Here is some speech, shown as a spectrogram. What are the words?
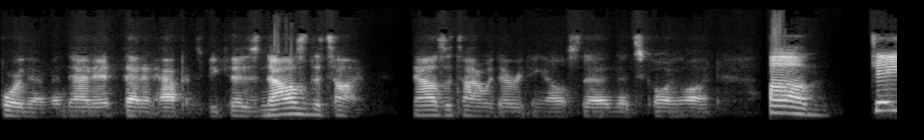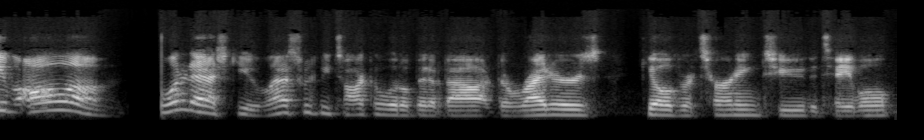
for them and that it that it happens because now's the time. Now's the time with everything else that, that's going on. Um, Dave, I'll um, I wanted to ask you. Last week we talked a little bit about the Writers Guild returning to the table,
